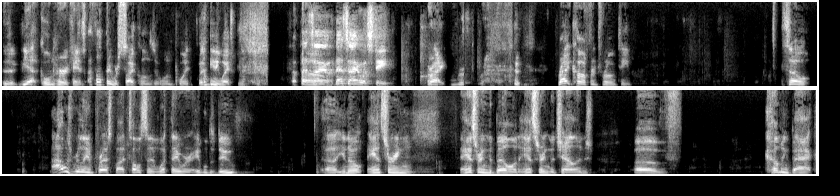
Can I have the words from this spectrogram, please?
it, yeah, Golden Hurricanes. I thought they were Cyclones at one point, but anyway, that's um, Iowa, that's Iowa State. Right, right conference, wrong team. So I was really impressed by Tulsa and what they were able to do. Uh, you know, answering answering the bell and answering the challenge of coming back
